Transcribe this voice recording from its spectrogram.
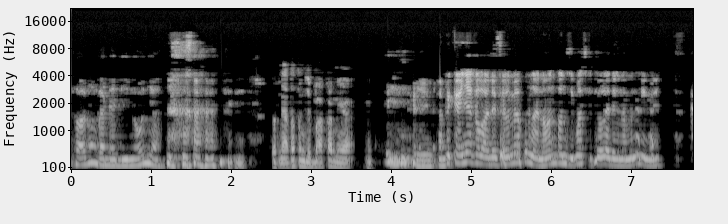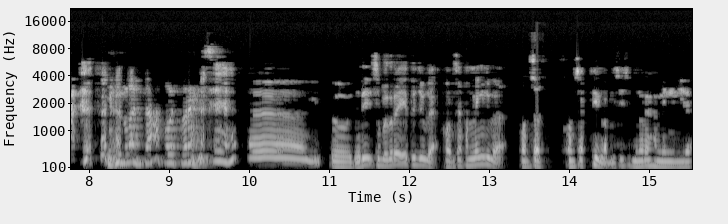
soalnya nggak ada dinonya. ternyata penjebakan ya Iya, tapi kayaknya kalau ada filmnya aku nggak nonton sih mas kecuali ada yang nemenin ya Jangan takut, Pres. Eh, gitu jadi sebenarnya itu juga konsep hening juga konsep konsep film sih sebenarnya hening dia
